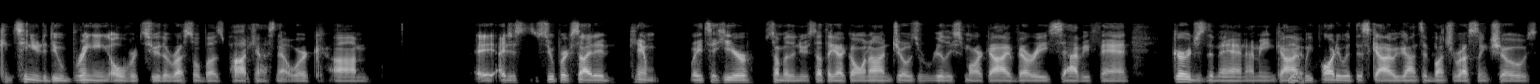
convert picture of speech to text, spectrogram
continue to do, bringing over to the Wrestle Buzz Podcast Network. Um, I, I just super excited. Can't wait to hear some of the new stuff they got going on. Joe's a really smart guy, very savvy fan. Gurge is the man. I mean, God, yeah. we party with this guy. We've gone to a bunch of wrestling shows.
